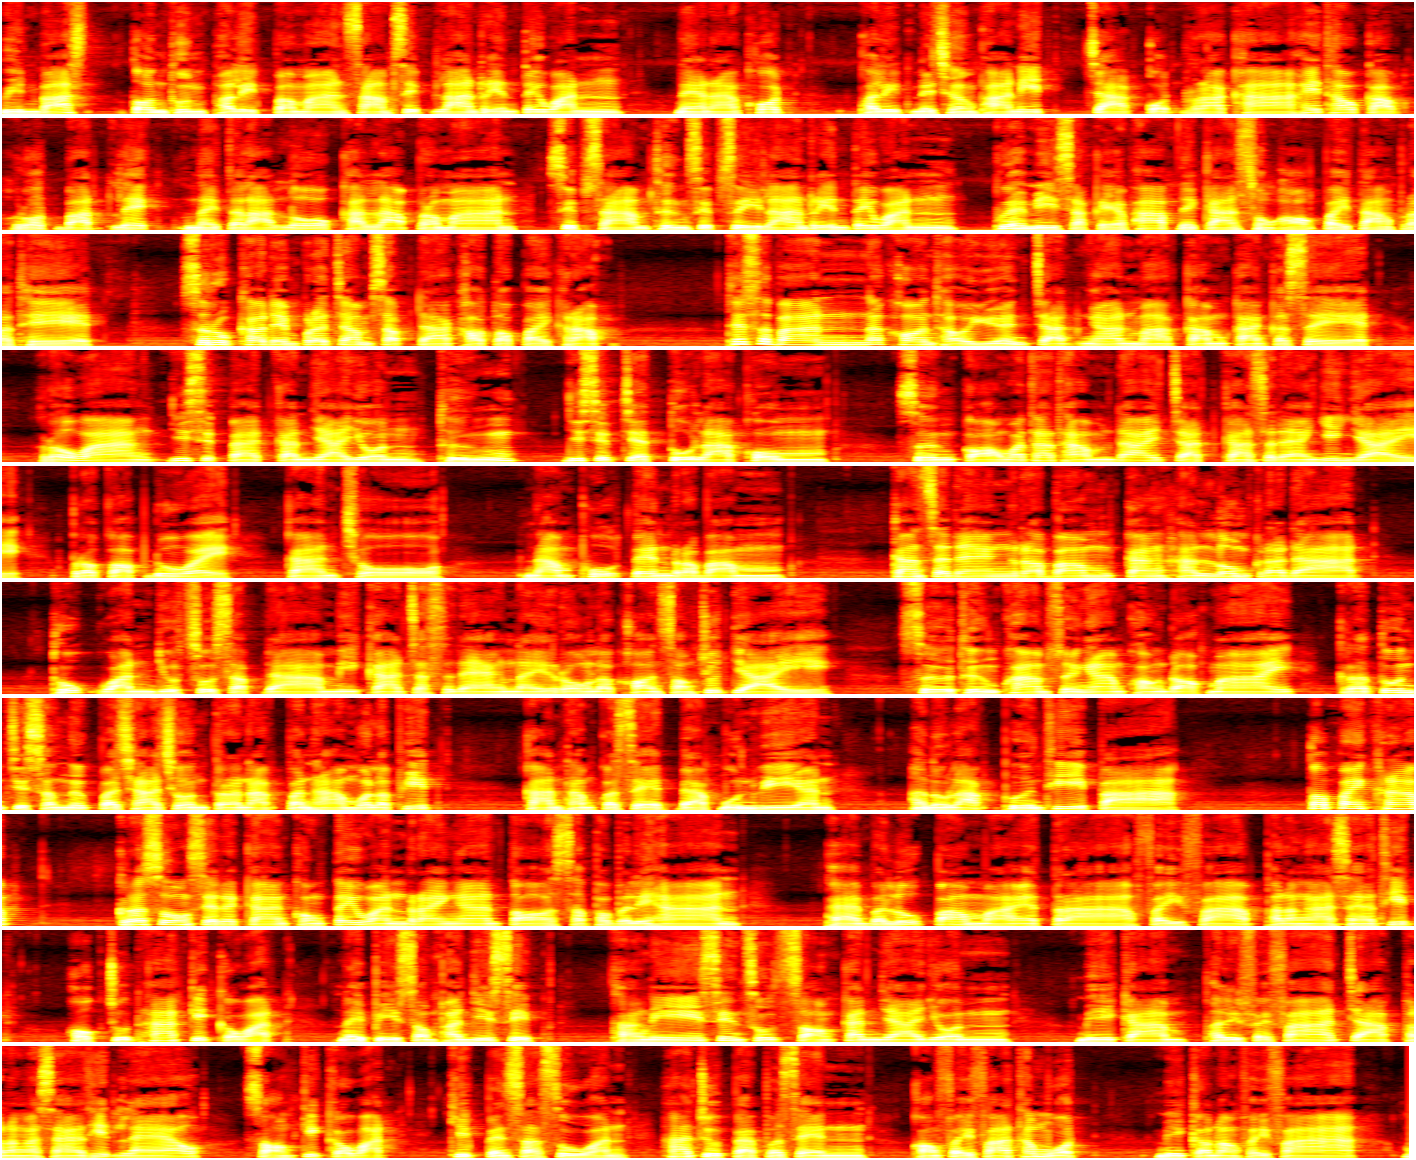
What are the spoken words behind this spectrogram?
วินบัส ต้นทุนผลิตประมาณ 30 ล้านเหรียญไต้หวัน ในอนาคต ผลิตในเชิงพาณิชย์จากกดราคาให้เท่ากับรถบัสเล็ก ในตลาดโลกคันละประมาณ 13-14 ล้านเหรียญไต้หวัน เพื่อให้มีศักยภาพในการส่งออกไปต่างประเทศ สรุปข่าวเด่นประจำสัปดาห์ข่าวต่อไปครับ เทศบาลนครเถาหยวนจัดงานมากรรมการเกษตร ระหว่าง 28 กันยายนถึง 27 ตุลาคม ซึ่งกองวัฒนธรรมได้จัดการแสดงยิ่งใหญ่ประกอบด้วยการโชว์ น้ำพุเต้นระบำ การแสดงระบำกังหันลมกระดาษ ทุกวันหยุดสุดสัปดาห์มีการจัดแสดงในโรงละครสองชุดใหญ่ สื่อถึงความสวยงามของดอกไม้ กระตุ้นจิตสำนึกประชาชนตระหนักปัญหามลพิษ การทำเกษตรแบบหมุนเวียน อนุรักษ์พื้นที่ป่า ต่อไปครับ กระทรวงเศรษฐการของไต้หวันรายงานต่อสภาบริหาร แผนบรรลุเป้าหมายอัตรา ไฟฟ้าพลังงานแสงอาทิตย์ 6.5 กิกะวัตต์ในปี 2020 ทางนี้สิ้นสุด 2 กันยายน มีการผลิตไฟฟ้าจากพลังงานแสงอาทิตย์แล้ว 2 กิกะวัตต์ คิดเป็นสัดส่วน 5.8%ของไฟฟ้าทั้งหมด มีกำลังไฟฟ้า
